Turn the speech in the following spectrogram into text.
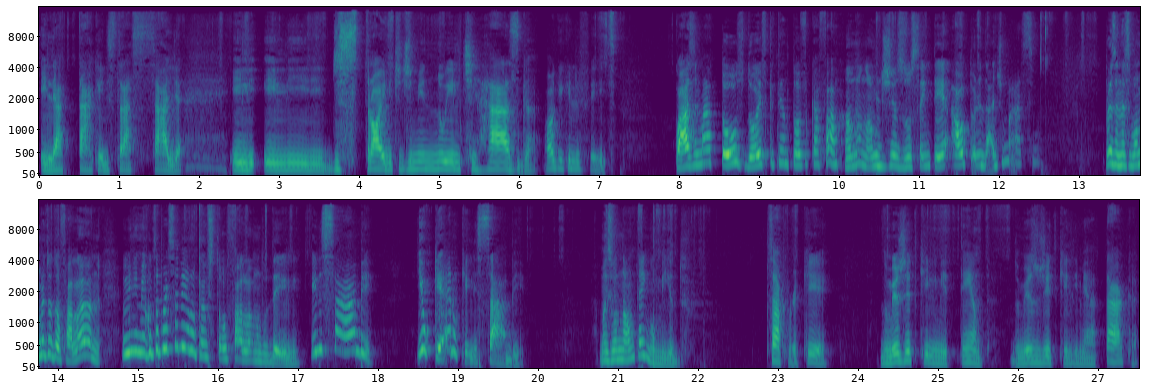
Ele ataca, ele estraçalha, ele, ele destrói, ele te diminui, ele te rasga. Olha o que, que ele fez. Quase matou os dois que tentou ficar falando o nome de Jesus sem ter a autoridade máxima. Por exemplo, nesse momento eu estou falando, o inimigo está percebendo que eu estou falando dele. Ele sabe. E eu quero que ele sabe. Mas eu não tenho medo. Sabe por quê? Do mesmo jeito que ele me tenta, do mesmo jeito que ele me ataca,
